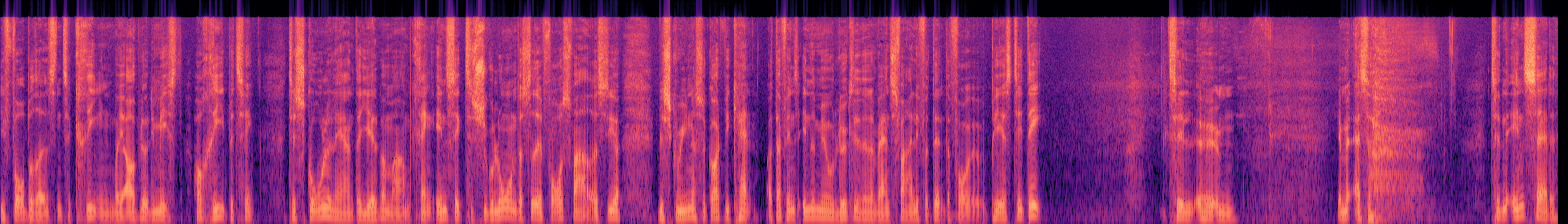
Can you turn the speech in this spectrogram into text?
i forberedelsen til krigen, hvor jeg oplevede de mest horrible ting. Til skolelæreren, der hjælper mig omkring indsigt. Til psykologen, der sidder i forsvaret og siger, vi screener så godt vi kan, og der findes intet mere ulykkeligt, end at være ansvarlig for den, der får øh, PSTD. Til, øh, jamen altså, til den indsatte,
